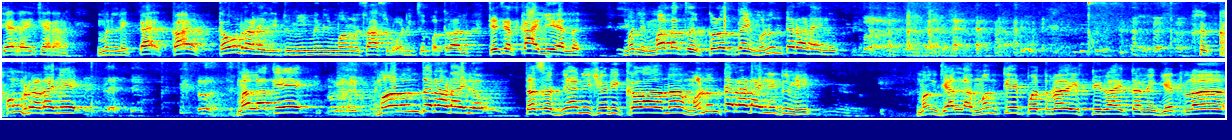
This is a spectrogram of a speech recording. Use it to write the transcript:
त्याला विचारा ना. म्हणले काय काय काऊन रडायले तुम्ही? म्हणजे म्हणलं सासरवाडीचं पत्र आलं. त्याच्यात काय लिहायलं? म्हणले मला तर कळत नाही म्हणून तर रडायलो. काऊन रडायले? मला ते म्हणून तर रडायलो. तसं ज्ञानेश्वरी कळा ना म्हणून तर रडायले तुम्ही. मग ज्याला मग ते पत्र इस्तिरायताने घेतलं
